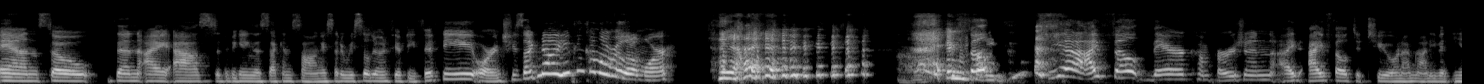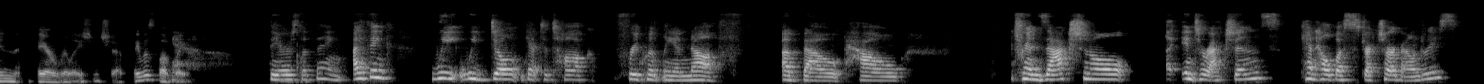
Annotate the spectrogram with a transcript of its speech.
And so then I asked at the beginning of the second song, I said, Are we still doing 50 50? Or, and she's like, No, you can come over a little more. I felt, yeah, I felt their compersion. I, I felt it too. And I'm not even in their relationship. It was lovely. Yeah. There's the thing. I think we we don't get to talk frequently enough about how transactional uh, interactions can help us stretch our boundaries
